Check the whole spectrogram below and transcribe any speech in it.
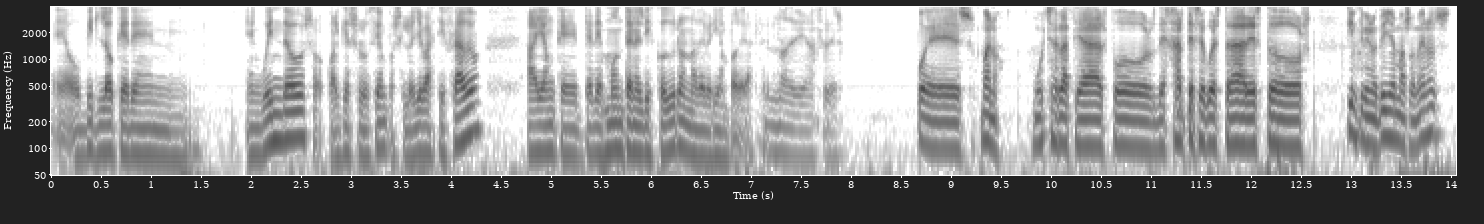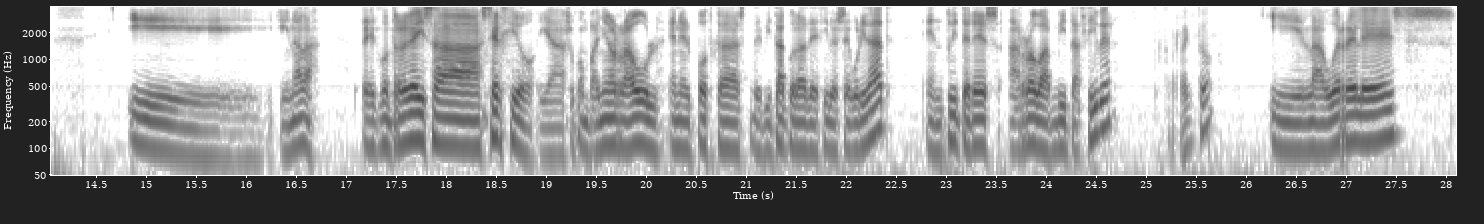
eh, o BitLocker en, en Windows o cualquier solución, pues si lo llevas cifrado, ahí aunque te desmonten el disco duro no deberían poder hacerlo. No deberían acceder. Pues bueno, muchas gracias por dejarte secuestrar estos 15 minutillos más o menos. Y, y nada, encontraréis a Sergio y a su compañero Raúl en el podcast de Bitácora de Ciberseguridad. En Twitter es arroba Vitaciber ¿Correcto? y la URL es...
